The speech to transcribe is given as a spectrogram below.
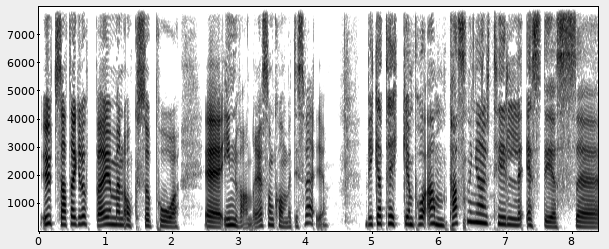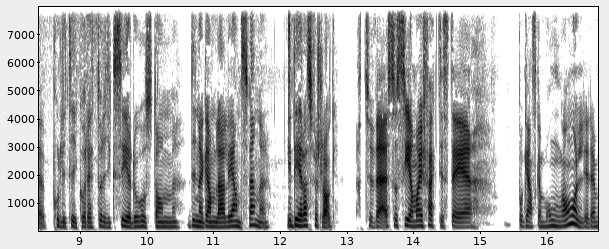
utsatta grupper men också på eh, invandrare som kommer till Sverige. Vilka tecken på anpassningar till SDs eh, politik och retorik ser du hos de, dina gamla alliansvänner i deras förslag? Tyvärr så ser man ju faktiskt det på ganska många håll i den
